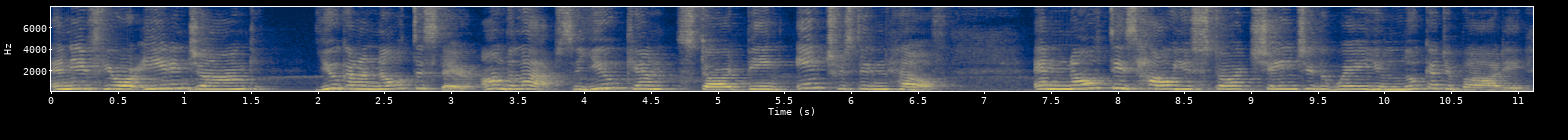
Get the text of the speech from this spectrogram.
And if you're eating junk, you're gonna notice there on the lab. So you can start being interested in health and notice how you start changing the way you look at your body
